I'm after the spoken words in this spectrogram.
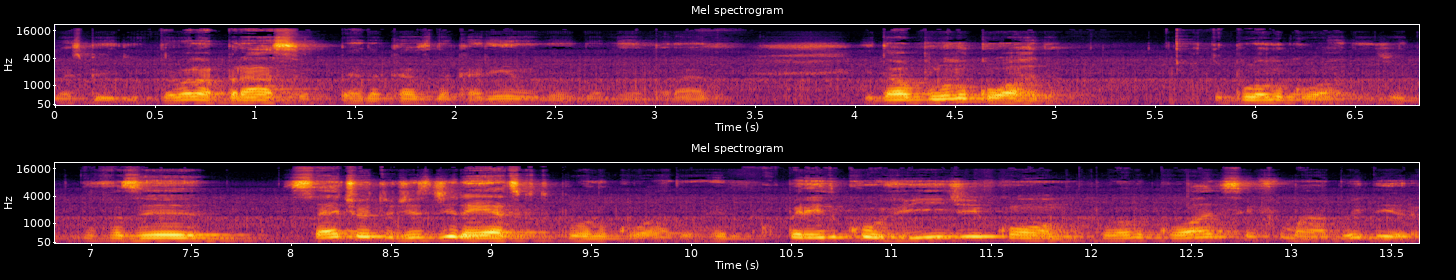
mais perdido. Tava na praça, perto da casa da Karina, da, da minha namorada, e tava pulando corda tô pulando corda. Vou fazer sete, oito dias diretos que tô pulando corda. Recuperei do Covid como? Pulando corda e sem fumar, doideira.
